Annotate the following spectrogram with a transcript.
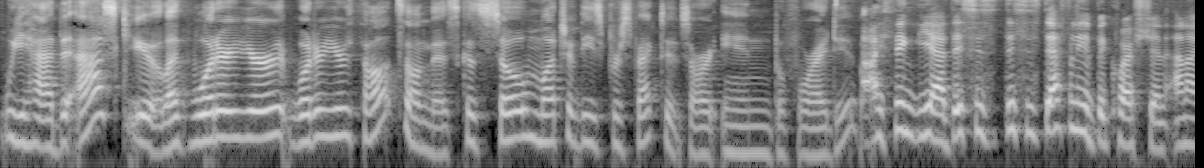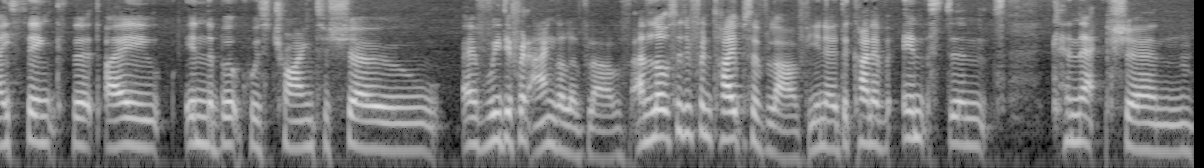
we had to ask you. Like, what are your what are your thoughts on this? Because so much of these perspectives are in before I do. I think yeah, this is this is definitely a big question, and I think that I in the book was trying to show every different angle of love and lots of different types of love. You know, the kind of instant connection,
